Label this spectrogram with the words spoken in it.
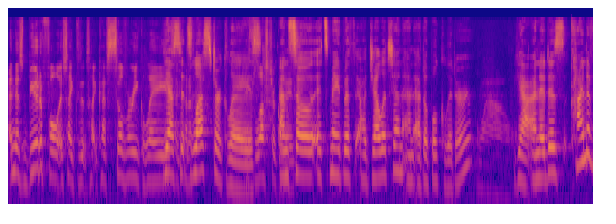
And this beautiful, it's like it's like a silvery glaze. Yes, it's luster glaze. It's luster And so it's made with uh, gelatin and edible glitter. Wow. Yeah, and it is kind of,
